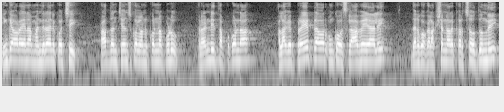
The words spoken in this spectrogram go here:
ఇంకెవరైనా మందిరానికి వచ్చి ప్రార్థన చేయించుకోవాలనుకున్నప్పుడు రండి తప్పకుండా. అలాగే ప్రేయర్ టవర్ ఇంకో స్లాబ్ వేయాలి. దానికి ఒక లక్షన్నర ఖర్చు అవుతుంది.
